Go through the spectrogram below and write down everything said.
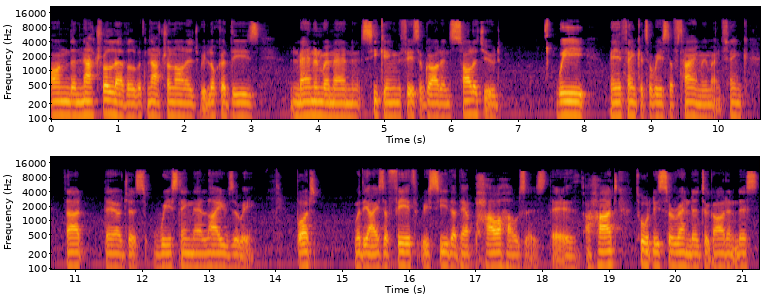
on the natural level with natural knowledge we look at these men and women seeking the face of God in solitude, we may think it's a waste of time. We might think that they are just wasting their lives away. But with the eyes of faith, we see that they are powerhouses. There's a heart totally surrendered to God in this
